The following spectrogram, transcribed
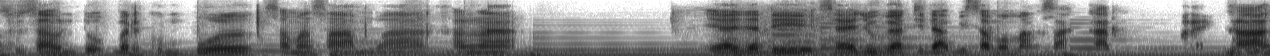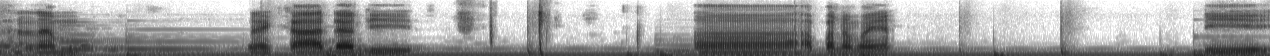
susah untuk berkumpul sama-sama karena ya jadi saya juga tidak bisa memaksakan mereka karena mereka ada di uh, apa namanya? Di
